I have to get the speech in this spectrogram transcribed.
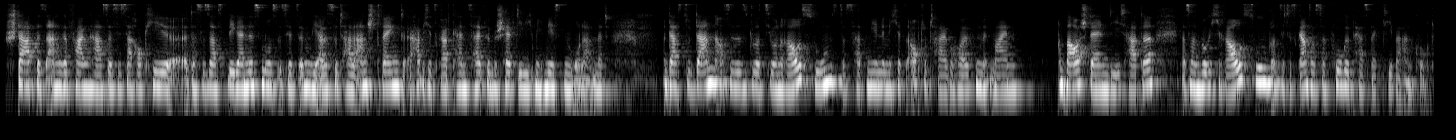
Start bist, angefangen hast, dass ich sage, okay, dass du sagst, Veganismus ist jetzt irgendwie alles total anstrengend, habe ich jetzt gerade keine Zeit für, beschäftige ich mich nächsten Monat mit. Und dass du dann aus dieser Situation rauszoomst, das hat mir nämlich jetzt auch total geholfen mit meinen Baustellen, die ich hatte, dass man wirklich rauszoomt und sich das Ganze aus der Vogelperspektive anguckt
